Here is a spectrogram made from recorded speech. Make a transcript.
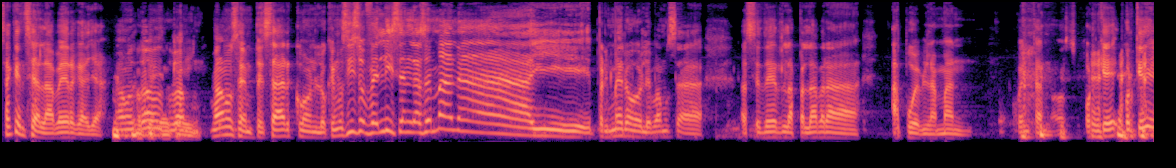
Sáquense a la verga ya. Vamos, okay, vamos, okay. vamos, a empezar con lo que nos hizo feliz en la semana. Y primero le vamos a, a ceder la palabra a Pueblamán. Cuéntanos, ¿por qué, por, qué,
